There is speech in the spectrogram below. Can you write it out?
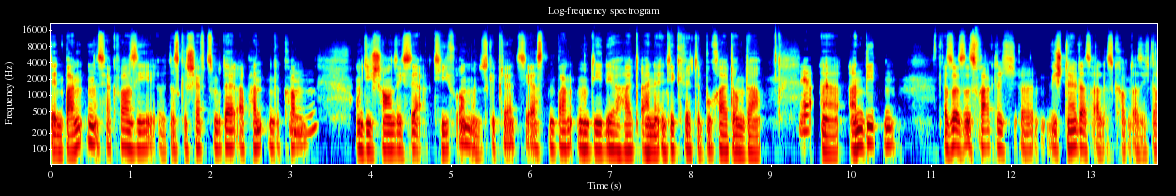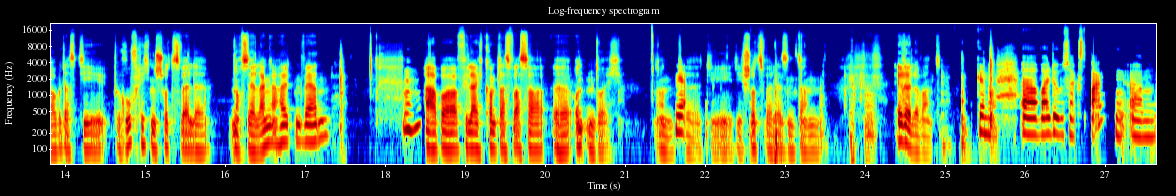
den Banken ist ja quasi das Geschäftsmodell abhanden gekommen mhm. und die schauen sich sehr aktiv um. Und es gibt ja jetzt die ersten Banken, die dir halt eine integrierte Buchhaltung da ja. äh, anbieten. Also es ist fraglich, äh, wie schnell das alles kommt. Also ich glaube, dass die beruflichen Schutzwelle noch sehr lange halten werden. Mhm. Aber vielleicht kommt das Wasser äh, unten durch. Und ja. äh, die, die Schutzwelle sind dann irrelevant. Genau, äh, weil du sagst Banken. Ähm,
